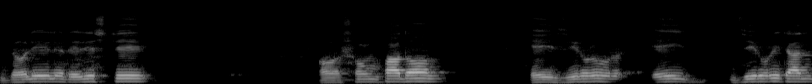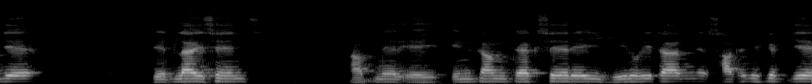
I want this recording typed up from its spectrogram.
দলিল রেজিস্ট্রি ও সম্পাদন এই জিরোর এই জিরো রিটার্ন দিয়ে ট্রেড লাইসেন্স, আপনার এই ইনকাম ট্যাক্সের এই জিরো রিটার্নের সার্টিফিকেট দিয়ে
